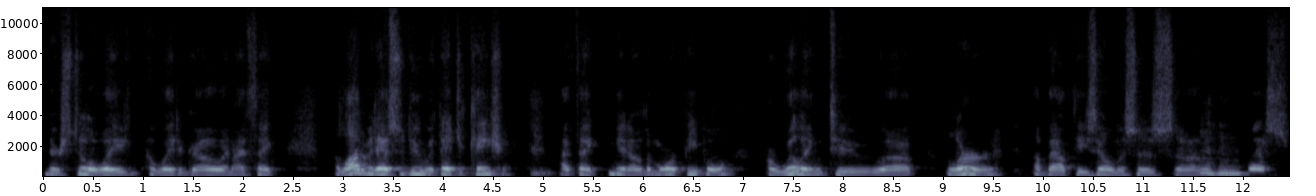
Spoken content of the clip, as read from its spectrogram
there's still a way a way to go, and I think a lot of it has to do with education. I think you know, the more people are willing to uh, learn about these illnesses, uh, mm-hmm. less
